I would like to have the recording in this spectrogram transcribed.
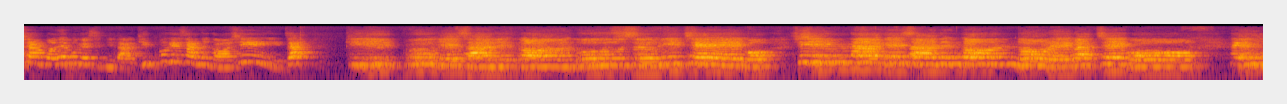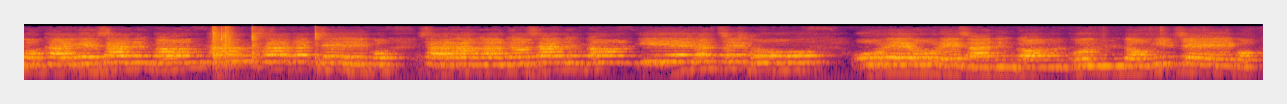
다시 한번 해보겠습니다. 기쁘게 사는 거 시작. 기쁘게 사는 건 웃음이 최고 신나게 사는 건 노래가 최고 행복하게 사는 건 감사가 최고 사랑하며 사는 건 이해가 최고 오래오래 사는 건 운동이 최고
